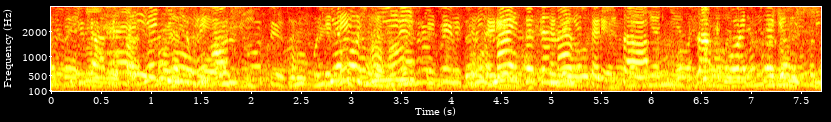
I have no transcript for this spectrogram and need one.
відповідати. Є ділові, є можливість. Ви знаєте, де наш штаб. Заходьте, всі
